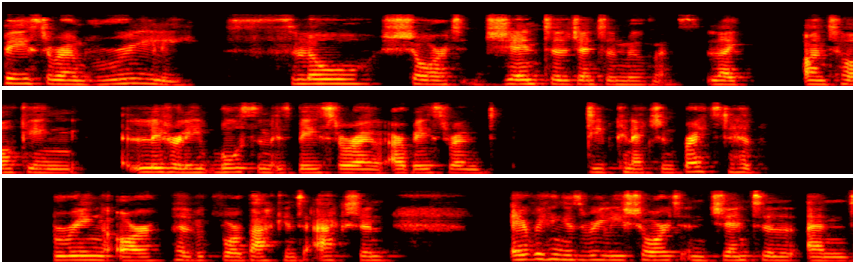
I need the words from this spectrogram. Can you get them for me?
based around really slow, short, gentle, gentle movements. Like I'm talking literally most of them is based around are based around deep connection breaths to help bring our pelvic floor back into action. Everything is really short and gentle and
